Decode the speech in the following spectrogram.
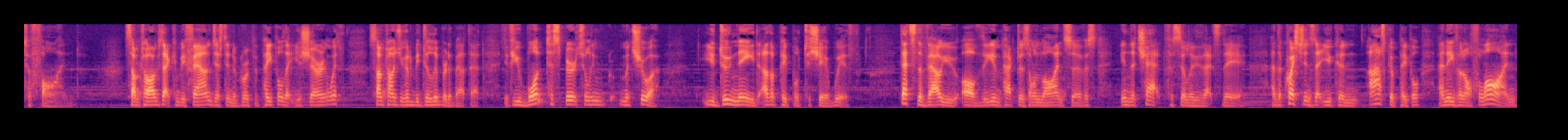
to find. Sometimes that can be found just in a group of people that you're sharing with. Sometimes you've got to be deliberate about that. If you want to spiritually mature, you do need other people to share with. That's the value of the Impactors online service in the chat facility that's there. And the questions that you can ask of people and even offline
